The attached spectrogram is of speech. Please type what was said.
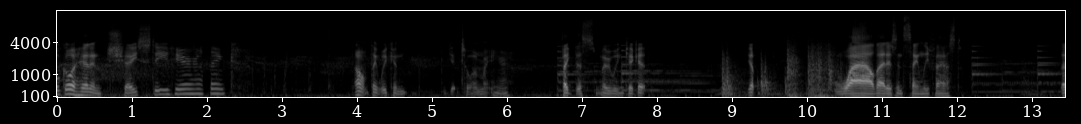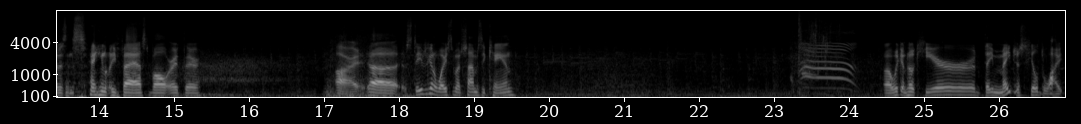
We'll go ahead and chase Steve here, I think. I don't think we can get to him right here. Fake this. Maybe we can kick it. Yep. Wow, that is insanely fast. That is insanely fast vault right there. Alright, uh, Steve's gonna waste as much time as he can. Uh, we can hook here. They may just heal Dwight.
